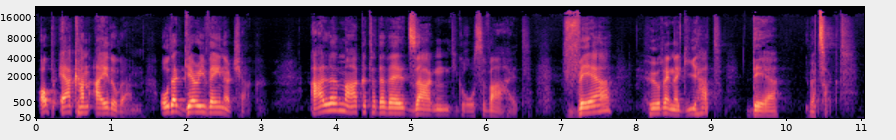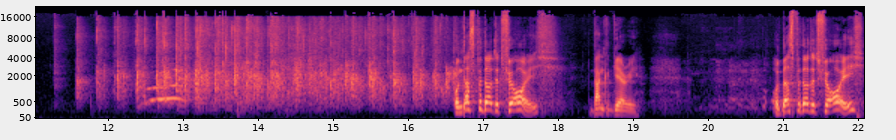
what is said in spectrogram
ob Erkan Eidogan oder Gary Vaynerchuk, alle Marketer der Welt sagen die große Wahrheit. Wer höhere Energie hat, der überzeugt. Und das bedeutet für euch, danke Gary, und das bedeutet für euch,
